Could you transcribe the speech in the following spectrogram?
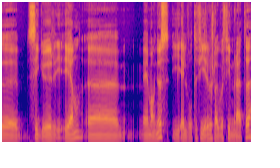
eh, Sigurd igjen eh, med Magnus i 1184 ved slaget ved Fimreite,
